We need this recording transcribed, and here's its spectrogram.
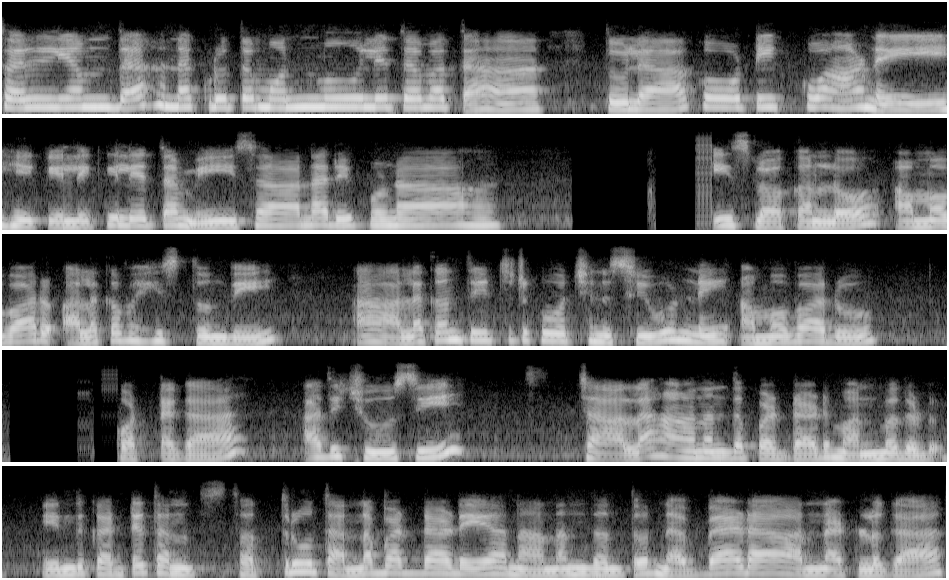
శల్యం దహనకృతమున్మూలితవత తులాకోటిక్వాణైః కిలికిలితమీశాన నరిపుణా. ఈ శ్లోకంలో అమ్మవారు అలక వహిస్తుంది. ఆ అలకం తీర్చుటకు వచ్చిన శివుణ్ణి అమ్మవారు కొట్టగా అది చూసి చాలా ఆనందపడ్డాడు మన్మధుడు. ఎందుకంటే తన శత్రువు తన్నబడ్డాడే అని ఆనందంతో నవ్వాడా అన్నట్లుగా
